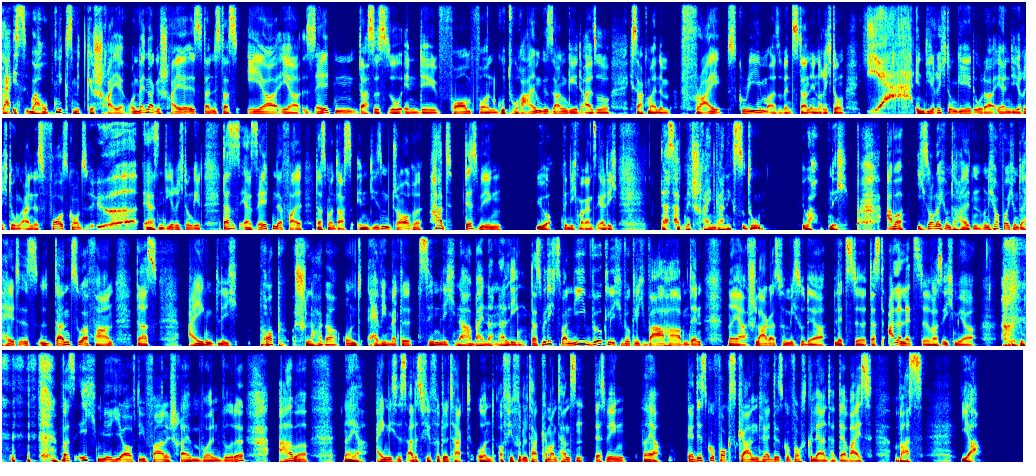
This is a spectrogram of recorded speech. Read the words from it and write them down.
da ist überhaupt nichts mit Geschreie. Und wenn da Geschreie ist, dann ist das eher, eher selten, dass es so in die Form von gutturalem Gesang geht. Also, ich sag mal, einem Fry Scream, also wenn es dann in Richtung, ja, yeah, in die Richtung geht oder eher in die Richtung eines False Chords, yeah, erst in die Richtung geht. Das ist eher selten der Fall, dass man das in diesem Genre hat. Deswegen, ja, bin ich mal ganz ehrlich, das hat mit Schreien gar nichts zu tun. Überhaupt nicht. Aber ich soll euch unterhalten und ich hoffe, euch unterhält es äh, dann zu erfahren, dass eigentlich Pop, Schlager und Heavy Metal ziemlich nah beieinander liegen. Das will ich zwar nie wirklich, wirklich wahrhaben, denn naja, Schlager ist für mich so der letzte, das allerletzte, was ich mir, was ich mir hier auf die Fahne schreiben wollen würde. Aber naja, eigentlich ist alles Viervierteltakt und auf Viervierteltakt kann man tanzen. Deswegen naja, Wer Disco Fox kann, wer Disco Fox gelernt hat, der weiß, was, ja,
